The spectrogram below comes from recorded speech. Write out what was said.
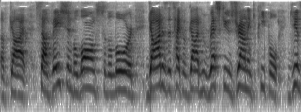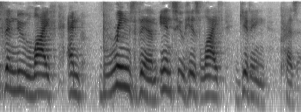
of God. Salvation belongs to the Lord. God is the type of God who rescues drowning people, gives them new life, and brings them into his life giving presence.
